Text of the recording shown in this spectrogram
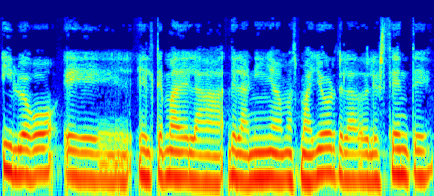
y luego eh, el tema de la, de la niña más mayor, de la adolescente,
